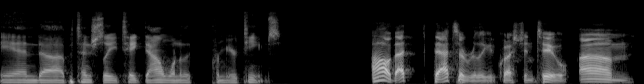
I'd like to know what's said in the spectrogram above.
and uh, potentially take down one of the premier teams? Oh, that that's a really good question too. Um,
